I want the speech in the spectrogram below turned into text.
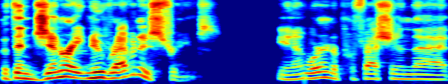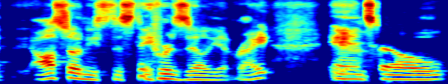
but then generate new revenue streams you know we're in a profession that also needs to stay resilient right and yeah. so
